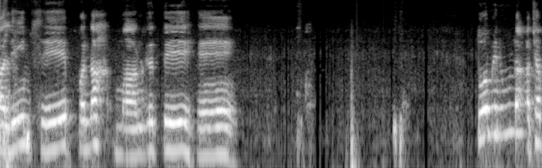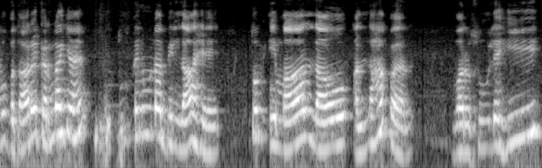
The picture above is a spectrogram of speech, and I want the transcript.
अलीम से पनाह मांगते हैं। तो मिनूना अच्छा वो बता रहे करना क्या है? तो मिनूना बिल्ला है तुम ईमान लाओ अल्लाह पर, व रसूल ही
